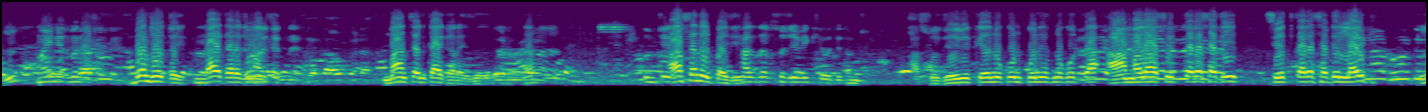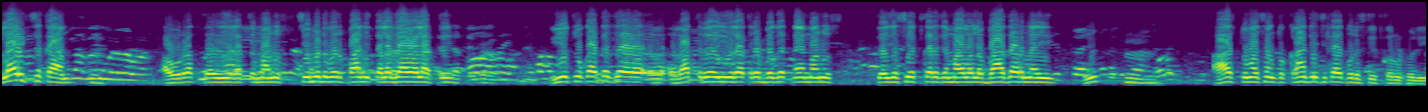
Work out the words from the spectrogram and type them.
हं? महिन्यात बंद होते बंद होतंय काय करायचं बोलूच येत माणसं नाही माणसाने काय करायचं हा? तुमचे असं नाही पाहिजे. खासदार सुजय विखे होते तुमचे. दे विके नको कोणीच नको त्या आम्हाला शेतकऱ्यासाठी शेतकऱ्यासाठी लाइट लाईटचं काम. औरात रात्र माणूस चिमटभर पाणी त्याला जावं लागते. ही चुकाट्याचं रात्र ही रात्र बघत नाही माणूस. त्याच्या शेतकऱ्याच्या मालाला बाजार नाही. हं? आज तुम्हाला सांगतो कांद्याची काय परिस्थिती करून ठेवली.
